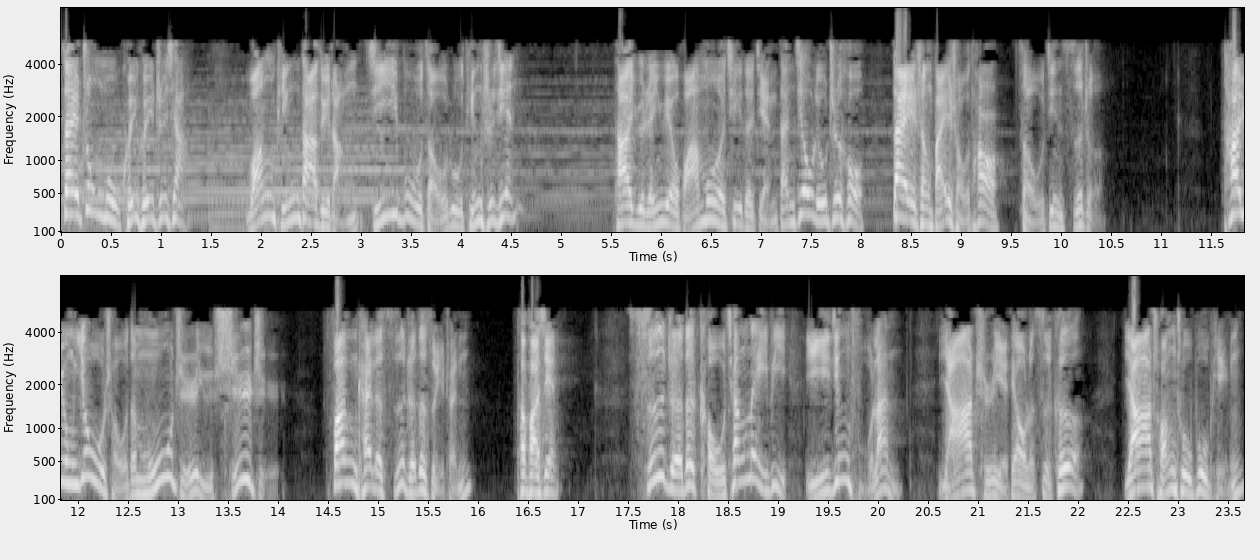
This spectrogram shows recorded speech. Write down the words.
在众目睽睽之下，王平大队长疾步走入停尸间。他与任月华默契的简单交流之后，戴上白手套，走进死者。他用右手的拇指与食指翻开了死者的嘴唇，他发现死者的口腔内壁已经腐烂，牙齿也掉了四颗，牙床处不平，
